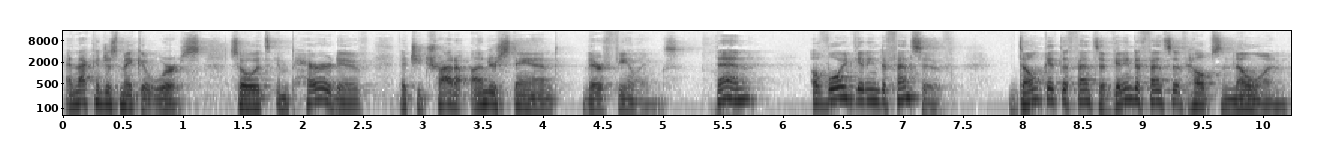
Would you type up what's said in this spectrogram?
and that can just make it worse. So it's imperative that you try to understand their feelings. Then avoid getting defensive. Don't get defensive. Getting defensive helps no one,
